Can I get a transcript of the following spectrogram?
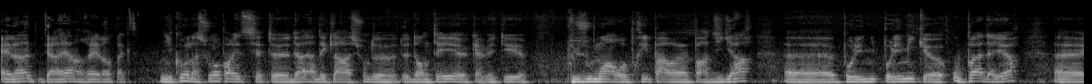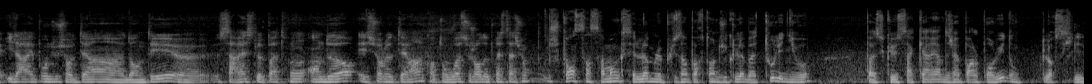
elle a derrière un réel impact. Nico, on a souvent parlé de cette dernière déclaration de, Dante qui avait été plus ou moins repris par, euh, Digard, euh, polémique euh, ou pas d'ailleurs. il a répondu sur le terrain Dante, ça reste le patron en dehors et sur le terrain quand on voit ce genre de prestations Je pense sincèrement que c'est l'homme le plus important du club à tous les niveaux. Parce que sa carrière déjà parle pour lui, donc lorsqu'il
